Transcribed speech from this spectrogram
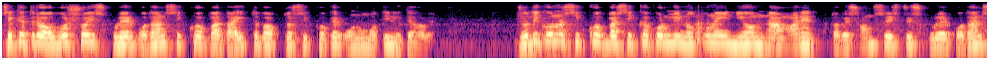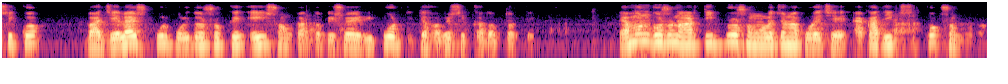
সেক্ষেত্রে অবশ্যই স্কুলের প্রধান শিক্ষক বা দায়িত্বপ্রাপ্ত শিক্ষকের অনুমতি নিতে হবে। যদি কোনো শিক্ষক বা শিক্ষাকর্মী নতুন এই নিয়ম না মানেন, তবে সংশ্লিষ্ট স্কুলের প্রধান শিক্ষক বা জেলা স্কুল পরিদর্শককে এই সংক্রান্ত বিষয়ে রিপোর্ট দিতে হবে শিক্ষা দপ্তরকে। এমন ঘোষণার তীব্র সমালোচনা করেছে একাধিক শিক্ষক সংগঠন।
